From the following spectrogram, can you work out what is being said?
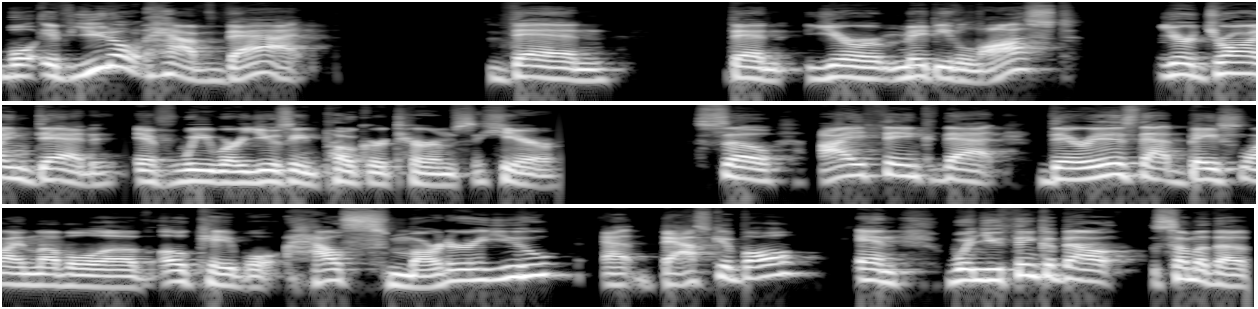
well if you don't have that then then you're maybe lost. You're drawing dead if we were using poker terms here. So i think that there is that baseline level of okay well how smart are you at basketball? And when you think about some of the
